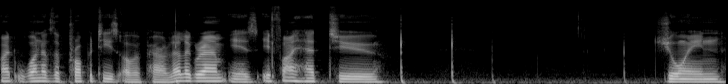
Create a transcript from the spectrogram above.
Right, one of the properties of a parallelogram is if I had to join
